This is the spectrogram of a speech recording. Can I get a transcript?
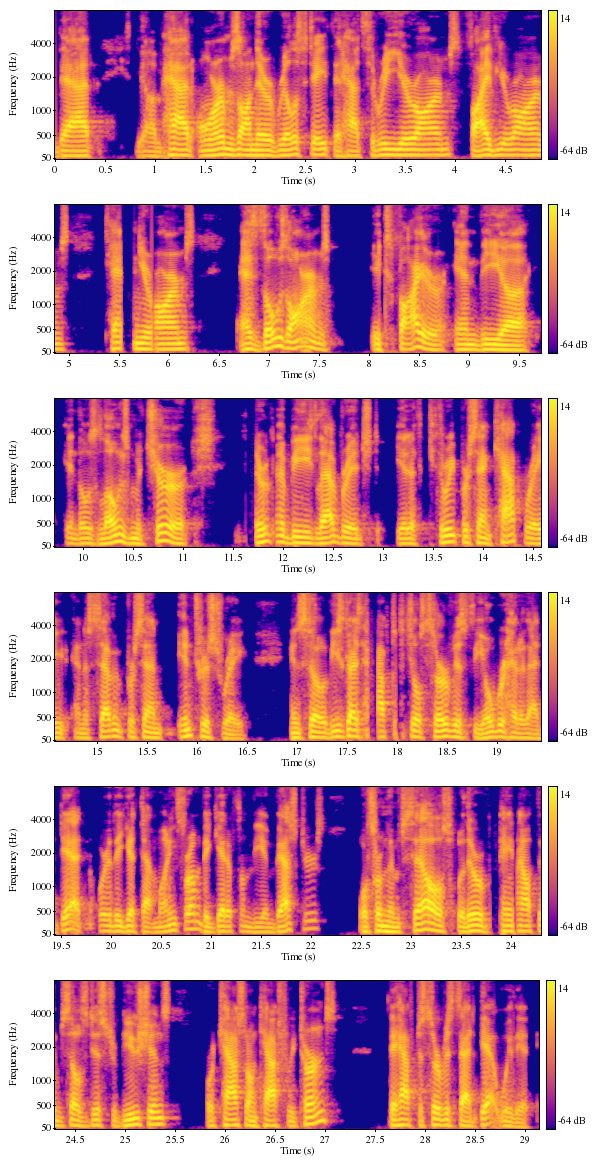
that um, had arms on their real estate that had three year arms, five year arms, 10 year arms, as those arms expire and the uh, and those loans mature, they're going to be leveraged at a 3% cap rate and a 7% interest rate. And so these guys have to still service the overhead of that debt. Where do they get that money from? They get it from the investors or from themselves, where they're paying out themselves distributions or cash on cash returns. They have to service that debt with it.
